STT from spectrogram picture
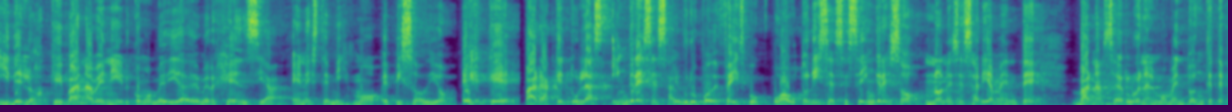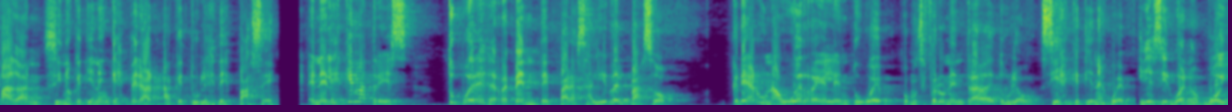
y de los que van a venir como medida de emergencia en este mismo episodio es que para que tú las ingreses al grupo de Facebook o autorices ese ingreso, no necesariamente van a hacerlo en el momento en que te pagan, sino que tienen que esperar a que tú les des pase. En el esquema 3, tú puedes de repente, para salir del paso, crear una URL en tu web, como si fuera una entrada de tu blog, si es que tienes web, y decir, bueno, voy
